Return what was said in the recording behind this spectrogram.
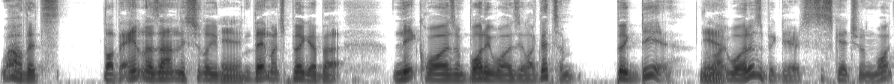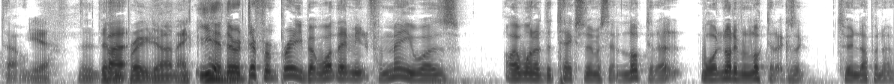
"Wow, that's like the antlers aren't necessarily Yeah. that much bigger, but neck wise and body wise, they're like that's a big deer." Yeah. like, well, it is a big deer. It's a Saskatchewan whitetail. yeah. They're a different But- breed, aren't they? Yeah, they're a different breed, but what that meant for me was I wanted the taxidermist that looked at it, well, not even looked at it because it turned up in a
